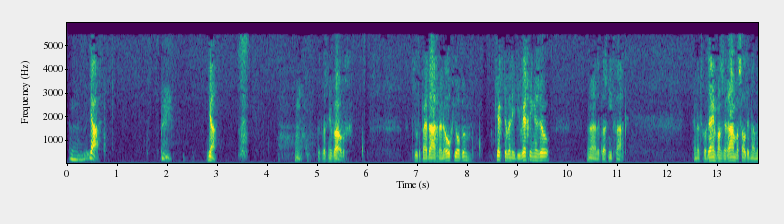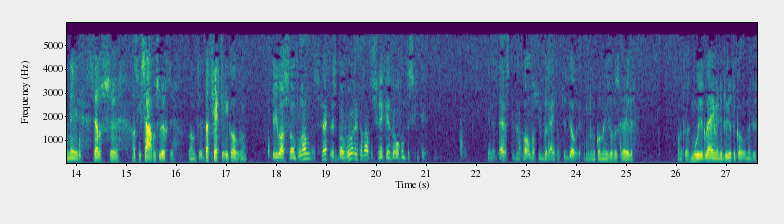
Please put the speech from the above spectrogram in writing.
mm, ja. Ja. Ja, dat was eenvoudig. Ik hield een paar dagen een oogje op hem. Checkte wanneer hij wegging en zo. Nou, dat was niet vaak. En het gordijn van zijn raam was altijd naar beneden. Zelfs eh, als hij s'avonds luchtte. Want eh, dat checkte ik ook, hoor. U was van plan Spectres behoorlijk te laten schrikken door om te schieten. In het ergste geval was u bereid op te doden. Dat kon me niet zoveel schelen. Want het was moeilijk bij hem in de buurt te komen, dus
